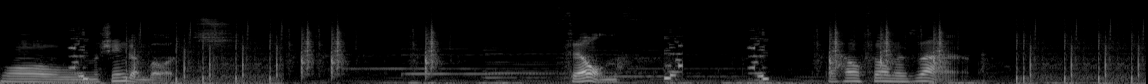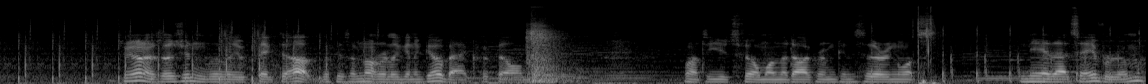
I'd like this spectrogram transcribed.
Whoa, machine gun bullets. Film? The hell film is that? To be honest, I shouldn't really have picked it up because I'm not really gonna go back for film. Want to use film on the dark room considering what's near that save room.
